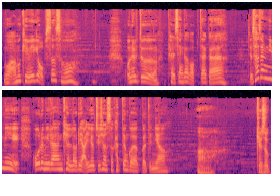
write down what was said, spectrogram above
뭐 아무 계획이 없어서 오늘도 별 생각 없다가 사장님이 오름이랑 갤러리 알려주셔서 갔던 거였거든요. 아, 계속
